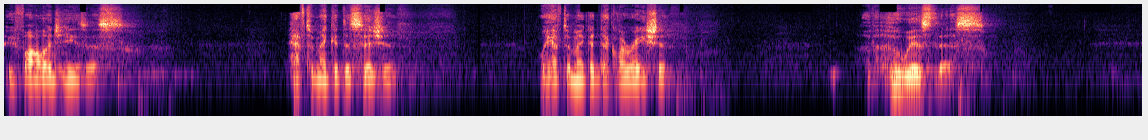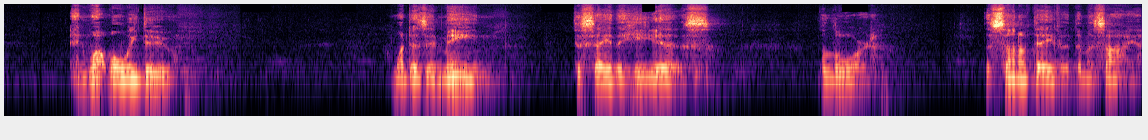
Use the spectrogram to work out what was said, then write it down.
who follow Jesus, have to make a decision, we have to make a declaration of who is this and what will we do? What does it mean to say that he is the Lord, the Son of David, the Messiah.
